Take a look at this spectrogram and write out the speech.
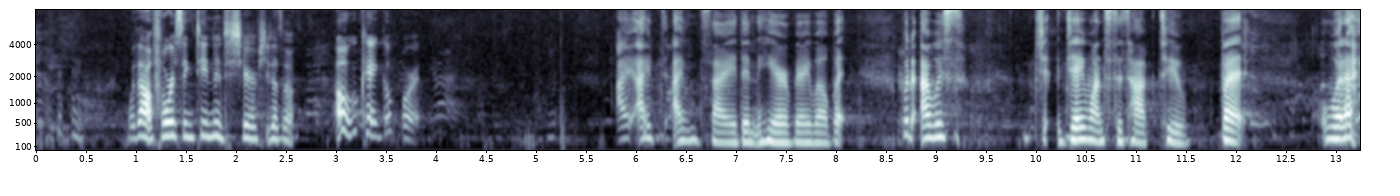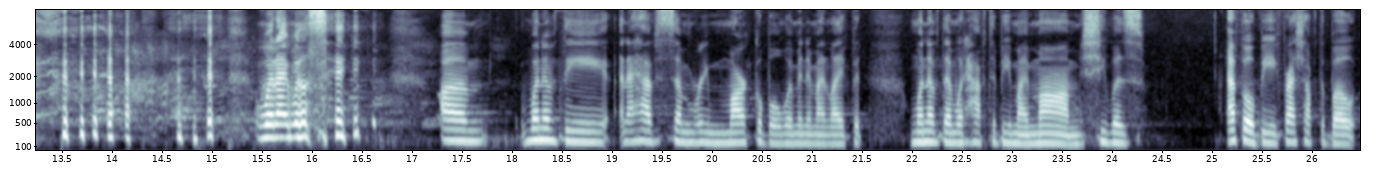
Without forcing Tina to share if she doesn't. Oh, okay, go for it. I, I, I'm sorry, I didn't hear very well, but, but I was, J- Jay wants to talk too, but what I, what I will say, um, one of the, and I have some remarkable women in my life, but one of them would have to be my mom. She was FOB, fresh off the boat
